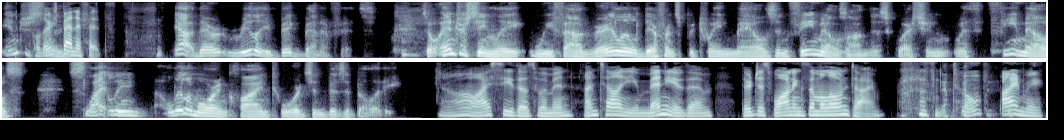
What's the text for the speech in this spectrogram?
Interesting. Well, there's benefits. Yeah, there are really big benefits. So, interestingly, we found very little difference between males and females on this question, with females slightly a little more inclined towards invisibility. Oh, I see those women. I'm telling you, many of them, they're just wanting some alone time. Don't find me.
